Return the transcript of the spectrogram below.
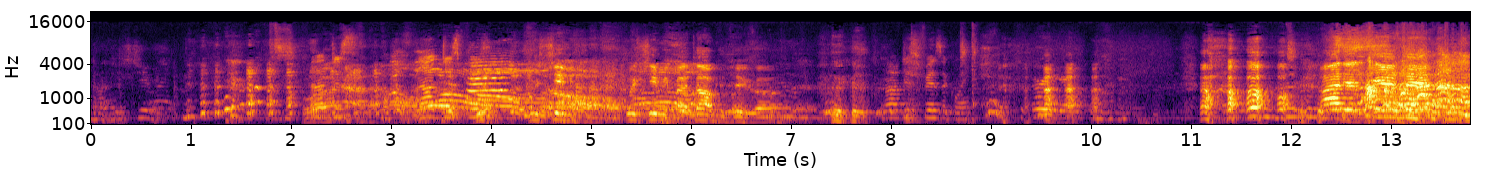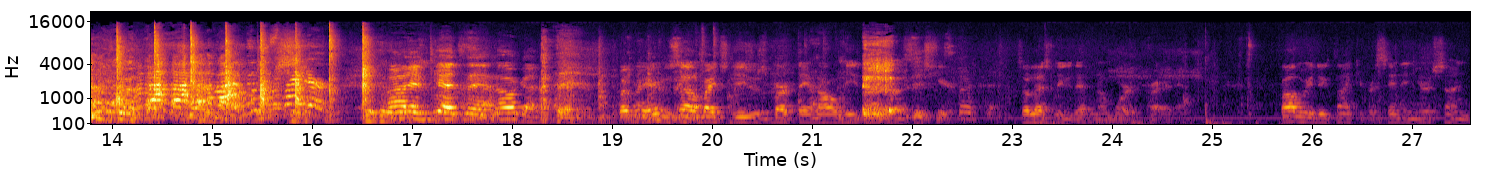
Not just Jimmy. Not just, not just, Which Jimmy, which Jimmy am talking to, huh? not just physically. There you go. I didn't get that. I didn't catch that, okay. But we're here to celebrate Jesus' birthday and all he's done for us this year. So let's do that in a word of prayer now. Father, we do thank you for sending your son,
